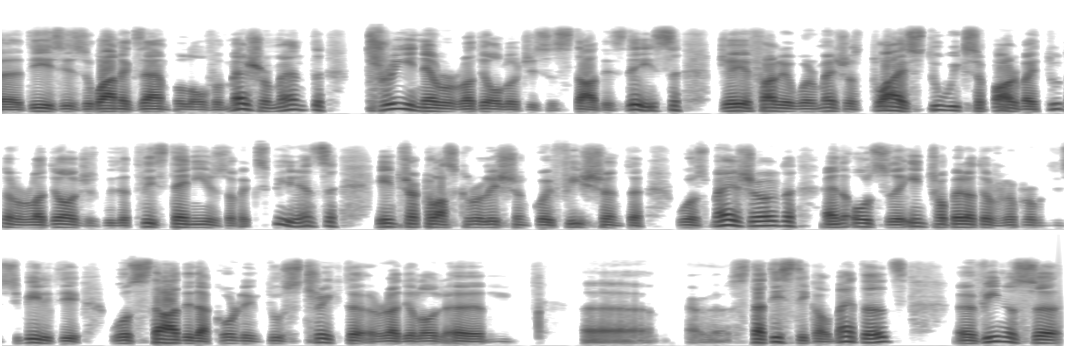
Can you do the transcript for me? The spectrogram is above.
Uh, this is one example of a measurement. Three neuroradiologists studied this. JFR were measured twice, two weeks apart by two neuroradiologists with at least 10 years of experience. Intra-class correlation coefficient was measured, and also the intraoperative reproducibility was studied according to strict radiology. Um, uh, statistical methods, uh, venous uh,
